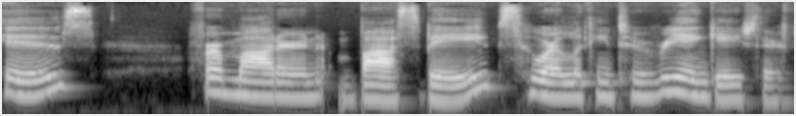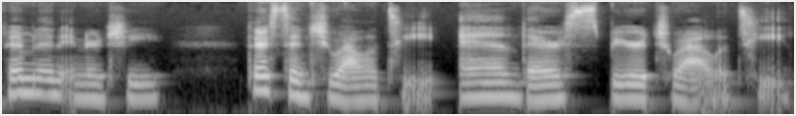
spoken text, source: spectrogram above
is for modern boss babes who are looking to re engage their feminine energy, their sensuality, and their spirituality.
